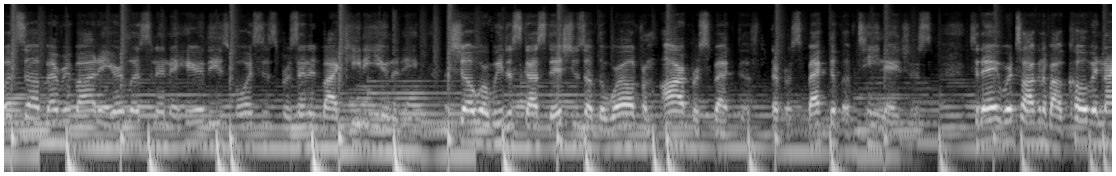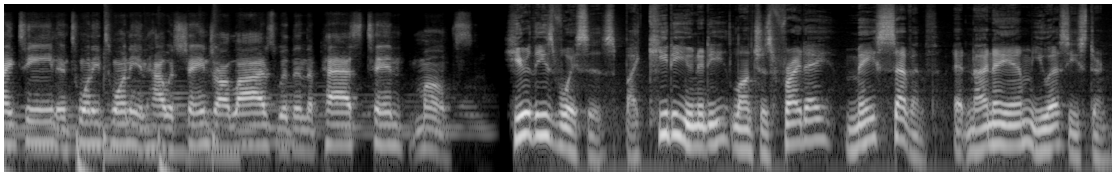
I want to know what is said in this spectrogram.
What's up, everybody? You're listening to Hear These Voices presented by Key to Unity, a show where we discuss the issues of the world from our perspective, the perspective of teenagers. Today, we're talking about COVID 19 and 2020 and how it's changed our lives within the past 10 months. Hear These Voices by Key to Unity launches Friday, May 7th at 9 a.m. U.S. Eastern.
